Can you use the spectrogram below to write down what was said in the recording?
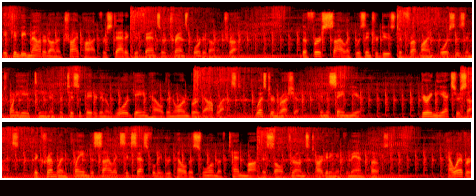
It can be mounted on a tripod for static defense or transported on a truck. The first Silok was introduced to frontline forces in 2018 and participated in a war game held in Orenburg Oblast, western Russia, in the same year. During the exercise, the Kremlin claimed the Silok successfully repelled a swarm of 10 mock assault drones targeting a command post. However,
